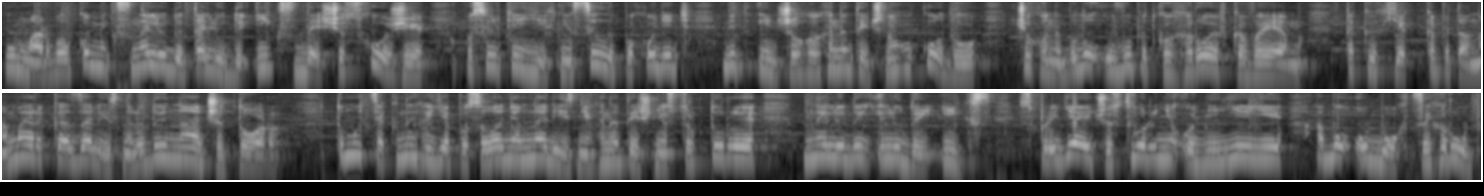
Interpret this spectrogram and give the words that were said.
У Marvel Comics нелюди та люди X дещо схожі, оскільки їхні сили походять від іншого генетичного коду, чого не було у випадку героїв КВМ, таких як Капітан Америка, Залізна людина чи Тор. Тому ця книга є посиланням на різні генетичні структури нелюдей і людей X, сприяючи створенню однієї або обох цих груп,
